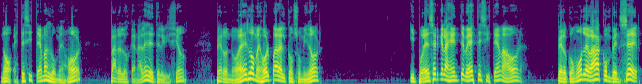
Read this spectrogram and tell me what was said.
No, este sistema es lo mejor para los canales de televisión, pero no es lo mejor para el consumidor. Y puede ser que la gente vea este sistema ahora, pero ¿cómo le vas a convencer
